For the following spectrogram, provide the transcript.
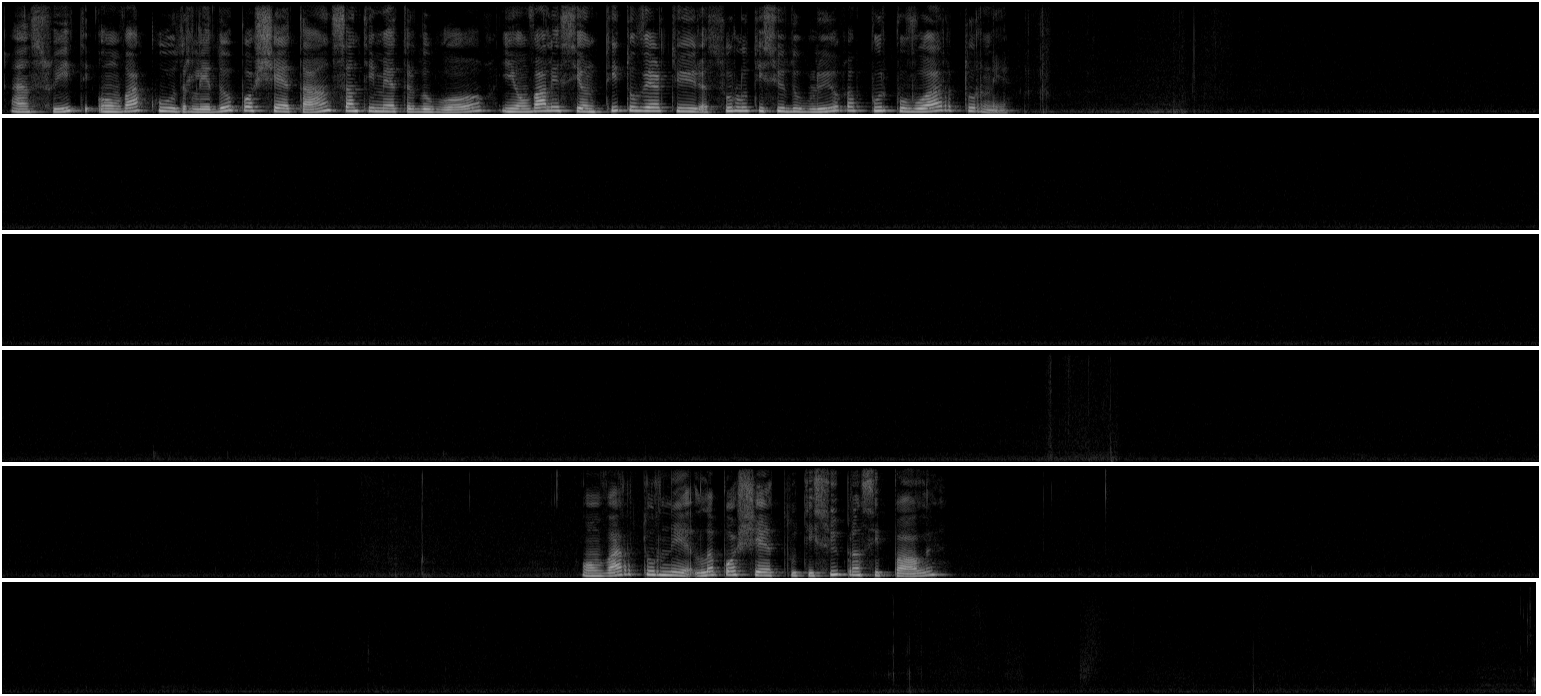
Ensuite, on va coudre les deux pochettes à 1 cm de bord et on va laisser une petite ouverture sur le tissu doublure pour pouvoir tourner. On va retourner la pochette du tissu principal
